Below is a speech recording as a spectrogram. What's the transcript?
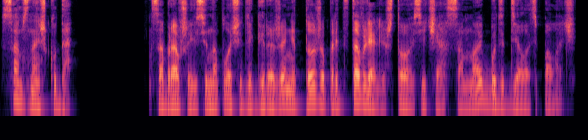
Сам знаешь куда. Собравшиеся на площади горожане тоже представляли, что сейчас со мной будет делать палач.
